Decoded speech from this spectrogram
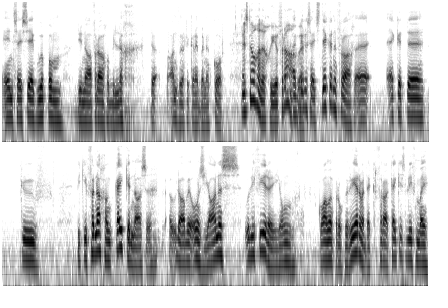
En sy sê ek hoop om die navraag op die lig te antwoord te kry binnekort. Dis nog 'n goeie vraag. Ek dink dit is 'n uitstekende vraag. Uh, ek het uh, toe bietjie vinnig gaan kyk en daar's 'n ou daar by ons Janus Olivier, 'n jong kwame prokureur wat ek vra kyk asseblief my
